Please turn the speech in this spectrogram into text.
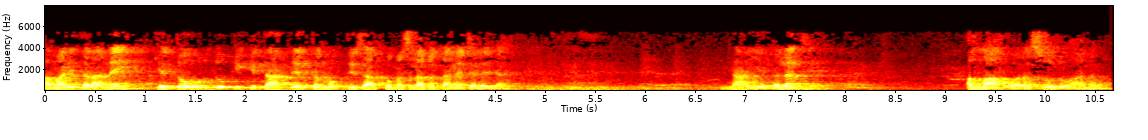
ہماری طرح نہیں کہ دو اردو کی کتاب دیکھ کر مفتی صاحب کو مسئلہ بتانے چلے جائیں۔ نہ، یہ غلط ہے۔ اللہ رسول عالم۔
